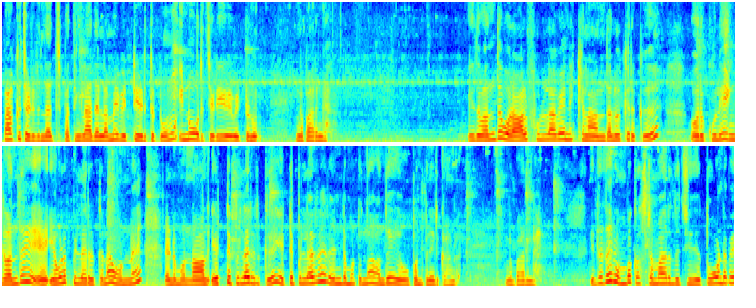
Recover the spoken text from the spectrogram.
பாக்கு செடி இருந்தாச்சு பார்த்தீங்களா அது எல்லாமே வெட்டி எடுத்துட்டோம். இன்னும் ஒரு செடி வெட்டணும். இங்கே பாருங்கள் இது வந்து ஒரு ஆள் ஃபுல்லாகவே நிற்கலாம் அந்த அளவுக்கு இருக்குது ஒரு குழி. இங்கே வந்து எ- எவ்வளோ பில்லர் இருக்குன்னா ஒன்று ரெண்டு மூணு நாலு எட்டு பில்லர் இருக்குது எட்டு பில்லர் ரெண்டு மட்டும்தான் வந்து ஓப்பன் பண்ணியிருக்காங்க. இங்கே பாருங்கள் இதுதான் ரொம்ப கஷ்டமாக இருந்துச்சு. தோண்டவே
